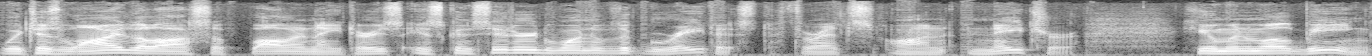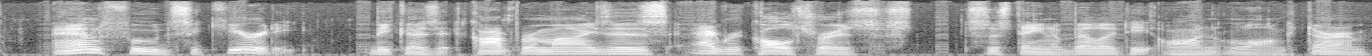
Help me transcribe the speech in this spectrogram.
Which is why the loss of pollinators is considered one of the greatest threats on nature, human well being, and food security, because it compromises agriculture's sustainability on long term.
